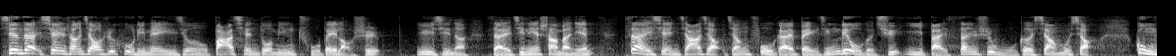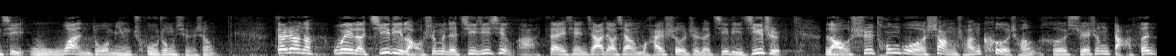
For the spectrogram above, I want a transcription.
现在线上教师库里面已经有八千多名储备老师。预计呢，在今年上半年，在线家教将覆盖北京六个区一百三十五个项目校，共计五万多名初中学生。在这儿呢，为了激励老师们的积极性啊，在线家教项目还设置了激励机制，老师通过上传课程和学生打分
